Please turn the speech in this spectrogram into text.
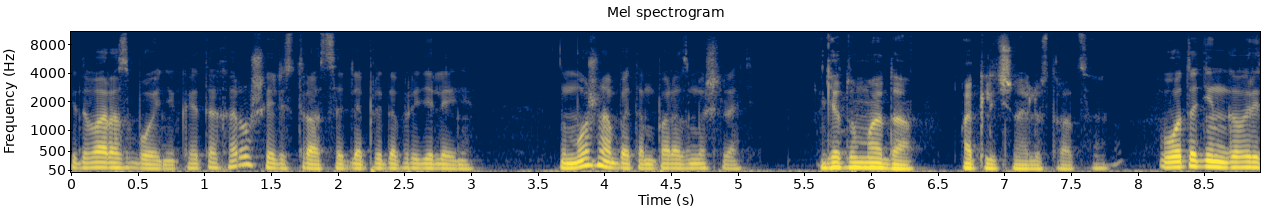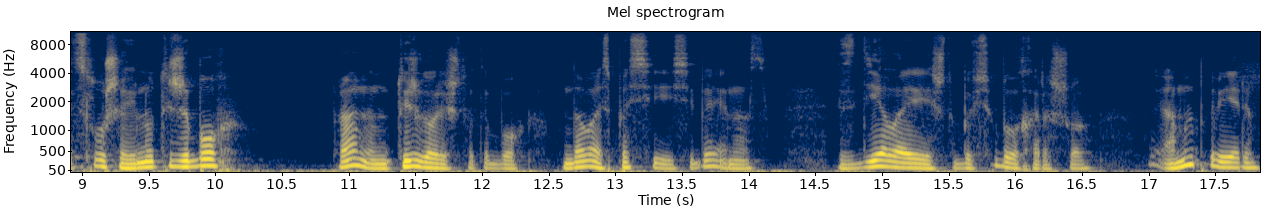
и два разбойника. Это хорошая иллюстрация для предопределения? Ну, можно об этом поразмышлять? Я думаю, да. Отличная иллюстрация. Вот один говорит, слушай, ну ты же Бог, Правильно? Ну ты же говоришь, что ты Бог. Ну давай, спаси и себя, и нас. Сделай, чтобы все было хорошо. А мы поверим.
